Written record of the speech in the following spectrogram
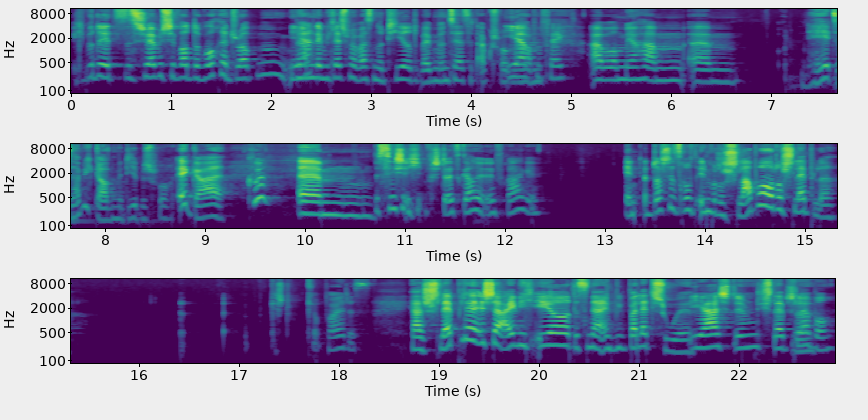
ich würde jetzt das schwäbische Wort der Woche droppen. Wir Ja. haben nämlich letztes Mal was notiert, weil wir uns ja jetzt nicht abgesprochen Ja, haben. perfekt. Aber wir haben, ähm, nee, das habe ich gar nicht mit dir besprochen. Egal. Cool. Ähm, Das ist, ich stelle es gar nicht in Frage. in, da steht drauf entweder Schlapper oder Schlepple. Ich glaube beides. Ja, Schlepple ist ja eigentlich eher, das sind ja irgendwie Ballettschuhe. Ja, stimmt. Die Schlepper. Schlepper.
